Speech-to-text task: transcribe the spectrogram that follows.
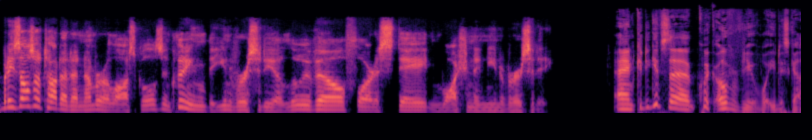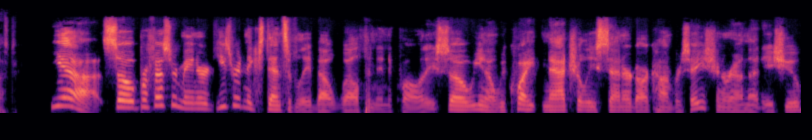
But he's also taught at a number of law schools, including the University of Louisville, Florida State, and Washington University. And could you give us a quick overview of what you discussed? Yeah. So Professor Maynard, he's written extensively about wealth and inequality. So, you know, we quite naturally centered our conversation around that issue,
